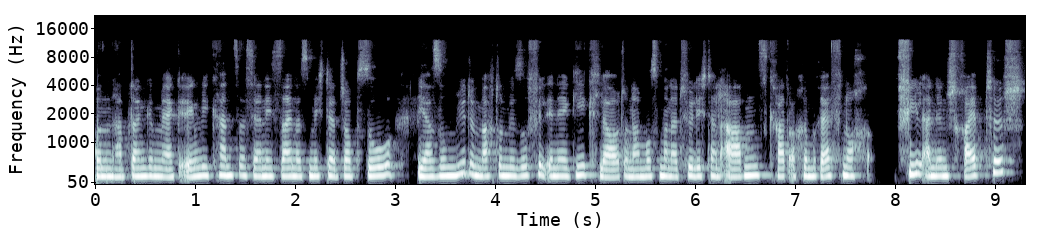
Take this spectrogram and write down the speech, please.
Und habe dann gemerkt, irgendwie kann es das ja nicht sein, dass mich der Job so, ja, so müde macht und mir so viel Energie klaut. Und dann muss man natürlich dann abends, gerade auch im Ref, noch viel an den Schreibtisch.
